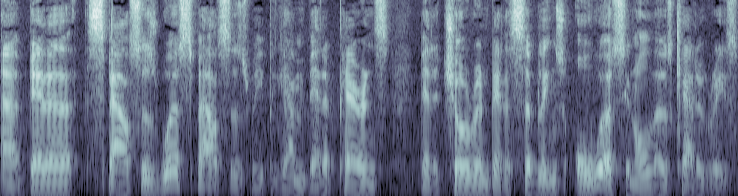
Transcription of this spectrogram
uh, better spouses, worse spouses. We become better parents, better children, better siblings, or worse in all those categories.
